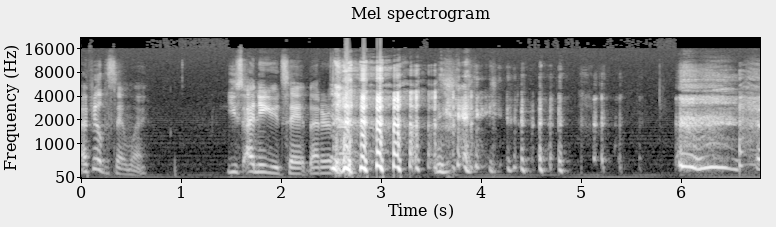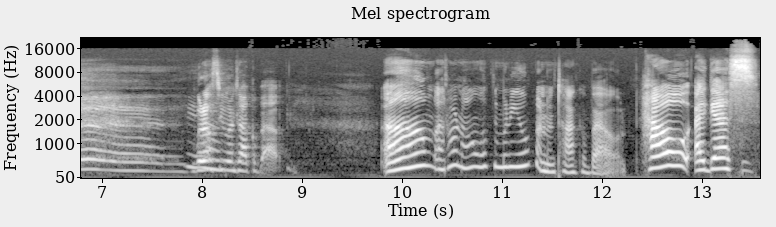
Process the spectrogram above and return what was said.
I feel the same way. You, I knew you'd say it better. What else do you want to talk about? Um, I don't know. What, do you want to talk about? How, I guess,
